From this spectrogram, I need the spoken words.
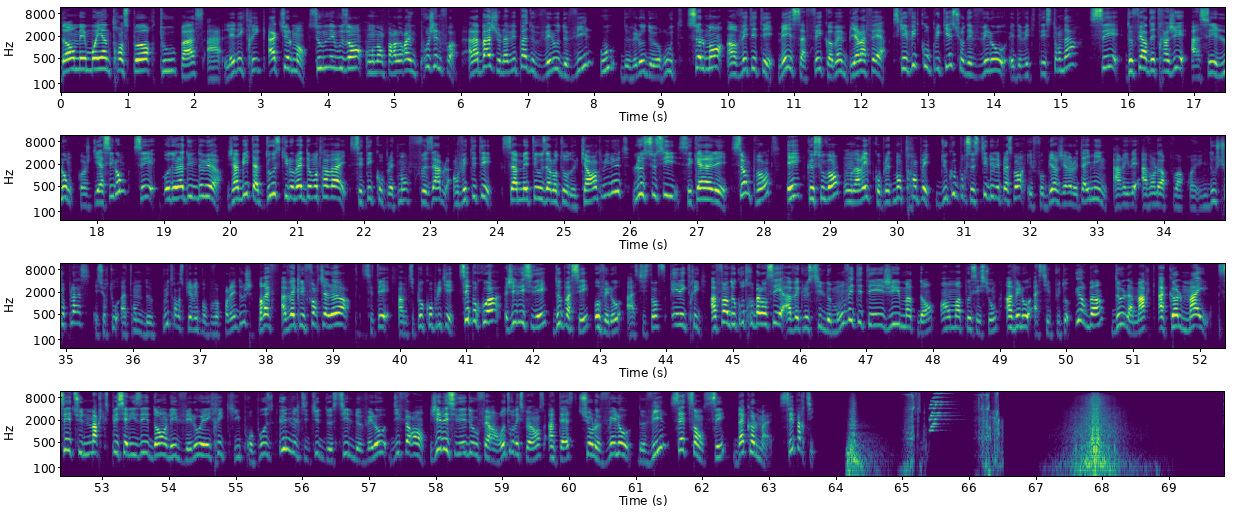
Dans mes moyens de transport, tout passe à l'électrique actuellement. Souvenez-vous-en, on en parlera une prochaine fois. À la base, je n'avais pas de vélo de ville ou de vélo de route, seulement un VTT, mais ça fait quand même bien l'affaire. Ce qui est vite compliqué sur des vélos et des VTT standards, c'est de faire des trajets assez longs. Quand je dis assez long, c'est au-delà d'une demi-heure. J'habite à 12 km de mon travail. C'était complètement faisable en VTT. Ça me mettait aux alentours de 40 minutes. Le souci, c'est qu'à l'aller, c'est en pente et que souvent, on arrive complètement trempé. Du coup, pour ce style de déplacement, il faut bien gérer le timing. Arriver avant l'heure, pouvoir prendre une douche sur place et surtout attendre de plus transpirer pour pouvoir prendre une douche. Bref, avec les fortes chaleurs, c'était un petit peu compliqué. C'est pourquoi j'ai décidé de passer au vélo à assistance électrique. Afin de contrebalancer avec le style de mon VTT, j'ai maintenant en ma possession un vélo à style plutôt urbain de la marque Acol Mile. C'est une marque spécialisée dans les vélos électriques qui propose une multitude de styles de vélos différents. J'ai décidé de vous faire un retour d'expérience, un test sur le vélo de ville 700C d'Acol Mile. C'est parti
